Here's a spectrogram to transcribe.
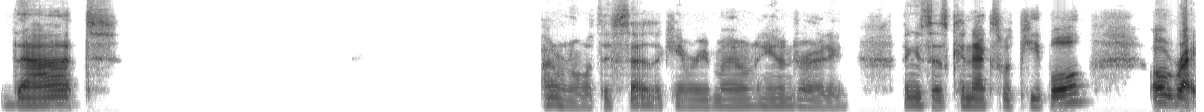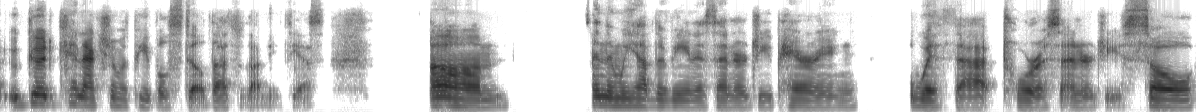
that I don't know what this says. I can't read my own handwriting. I think it says connects with people. Oh, right. Good connection with people still. That's what that means. Yes. Um, and then we have the Venus energy pairing with that Taurus energy. So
